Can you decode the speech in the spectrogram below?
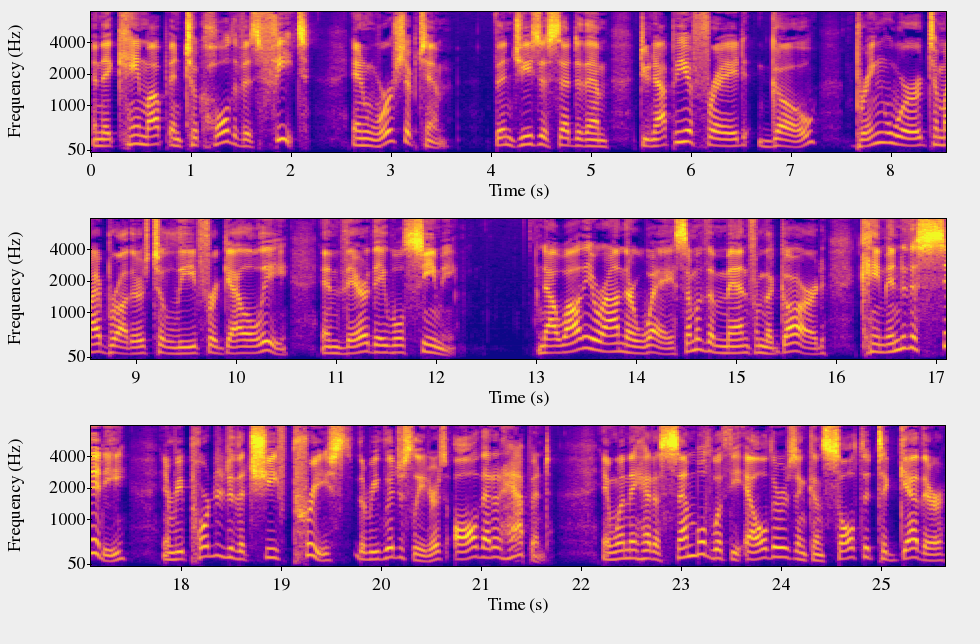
And they came up and took hold of his feet and worshipped him. Then Jesus said to them, Do not be afraid. Go, bring word to my brothers to leave for Galilee, and there they will see me. Now, while they were on their way, some of the men from the guard came into the city and reported to the chief priests, the religious leaders, all that had happened. And when they had assembled with the elders and consulted together,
